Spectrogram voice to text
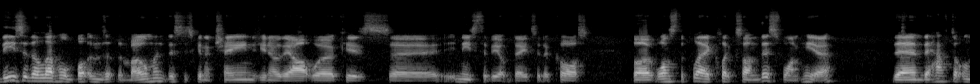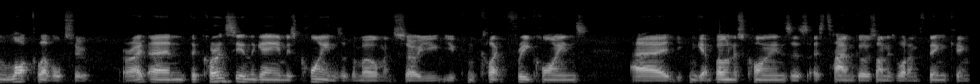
these are the level buttons at the moment. This is going to change. You know, the artwork is uh, it needs to be updated, of course. But once the player clicks on this one here, then they have to unlock level two. All right, and the currency in the game is coins at the moment. So you, you can collect free coins. Uh, you can get bonus coins as, as time goes on, is what I'm thinking.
